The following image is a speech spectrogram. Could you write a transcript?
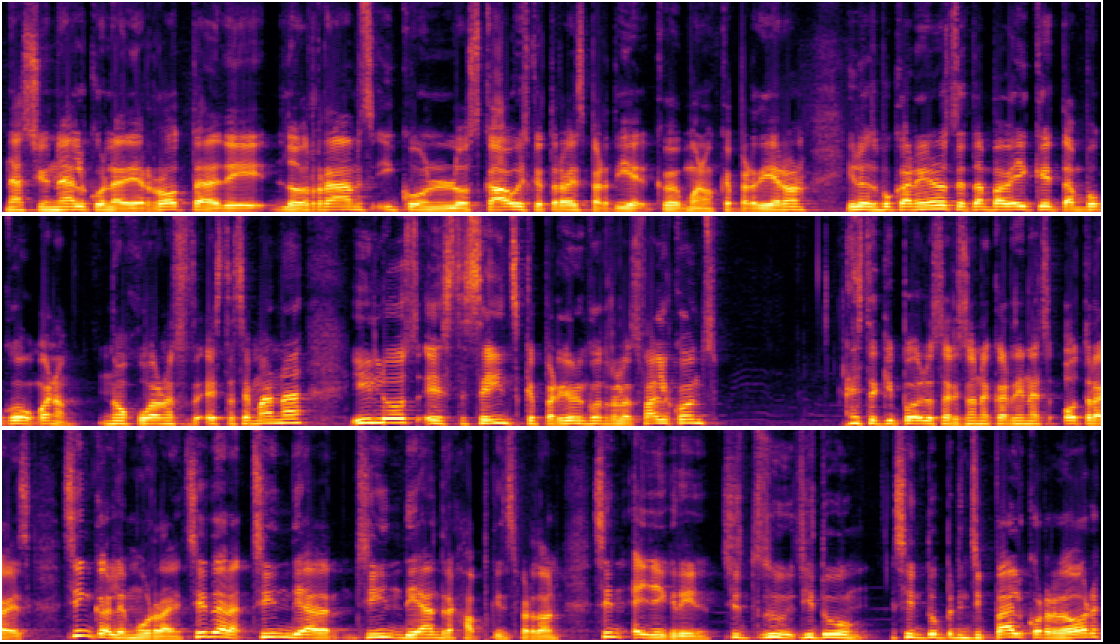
nacional con la derrota de los Rams y con los Cowboys que otra vez perdieron, bueno, que perdieron. Y los Bucaneros de Tampa Bay que tampoco, bueno, no jugaron esta, semana. Y los este, Saints que perdieron contra los Falcons. Este equipo de los Arizona Cardinals otra vez, sin Kyle Murray, sin, sin, DeAndre Hopkins, perdón, sin AJ Green, sin tu, sin, tu, sin tu principal corredor,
